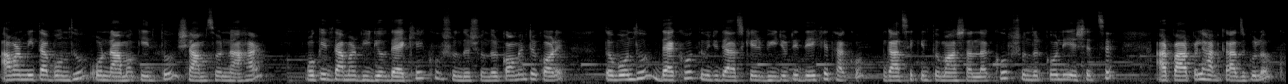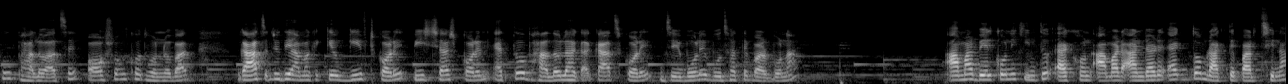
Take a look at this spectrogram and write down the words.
আমার মিতা বন্ধু, ওর নামও কিন্তু শামসুন নাহার। ও কিন্তু আমার ভিডিও দেখে খুব সুন্দর সুন্দর কমেন্টও করে। তো বন্ধু, দেখো, তুমি যদি আজকের ভিডিওটি দেখে থাকো, গাছে কিন্তু মাশাল্লাহ খুব সুন্দর কলি এসেছে। আর পার্পেল হার্ট গাছগুলো খুব ভালো আছে। অসংখ্য ধন্যবাদ। গাছ যদি আমাকে কেউ গিফট করে, বিশ্বাস করেন, এত ভালো লাগা কাজ করে যে বলে বোঝাতে পারব না। আমার বেলকনি কিন্তু এখন আমার আন্ডারে একদম রাখতে পারছি না।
